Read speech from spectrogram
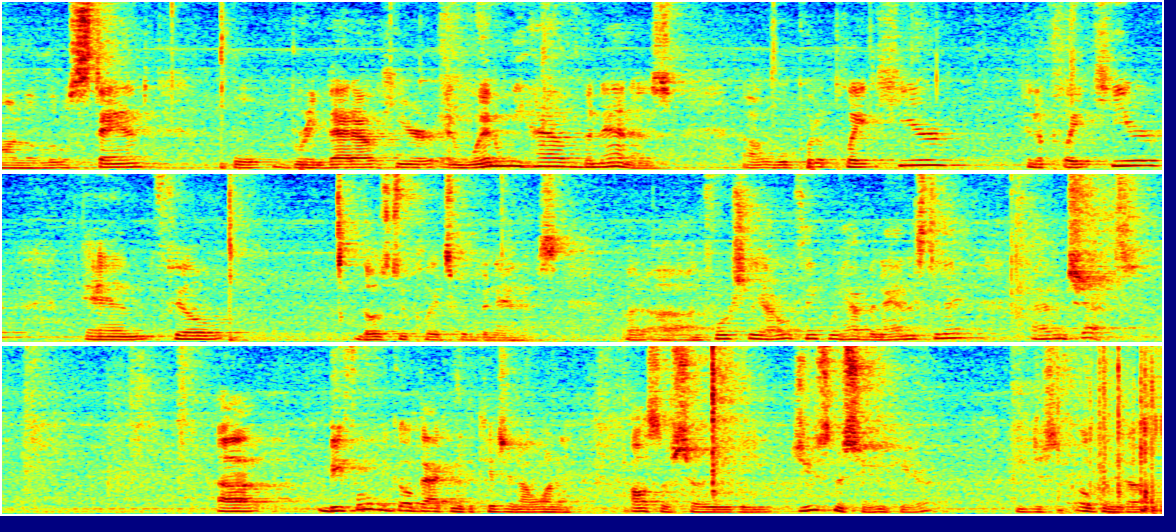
on a little stand. We'll bring that out here. And when we have bananas, uh, we'll put a plate here and a plate here and fill those two plates with bananas. But uh, unfortunately, I don't think we have bananas today. I haven't checked. Uh, before we go back into the kitchen, I want to also show you the juice machine here. You just open it up.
